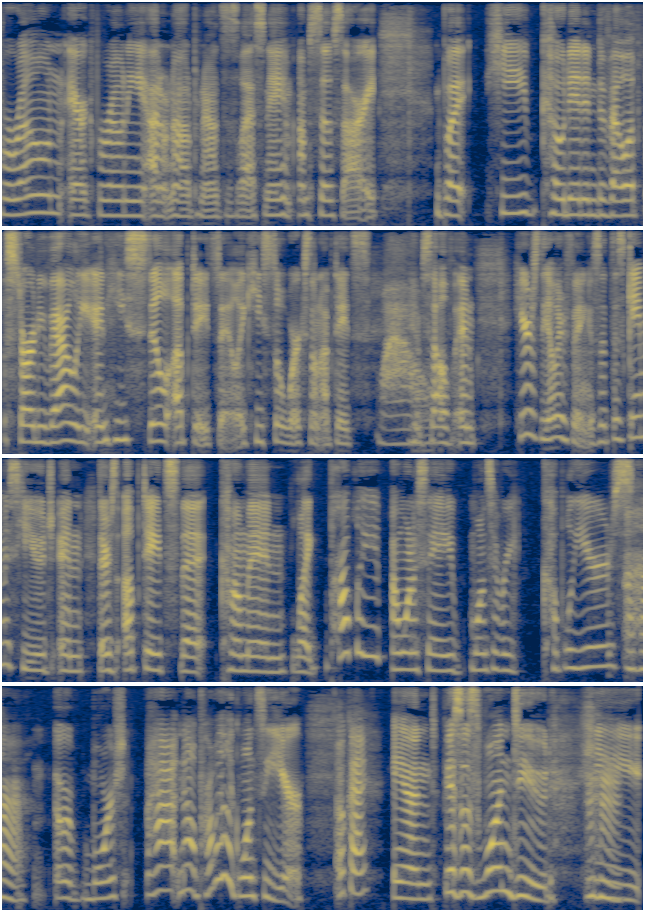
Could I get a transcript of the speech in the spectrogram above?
Barone, Eric Baroni, I don't know how to pronounce his last name. I'm so sorry. But he coded and developed Stardew Valley and he still updates it. Like he still works on updates Wow. himself. And here's the other thing is that this game is huge and there's updates that come in like probably I want to say once every couple years Uh huh. or more. No, probably like once a year Okay. And because this one dude, he mm-hmm.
